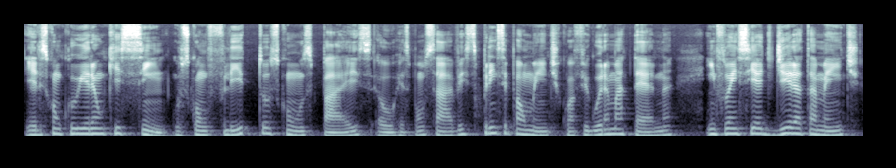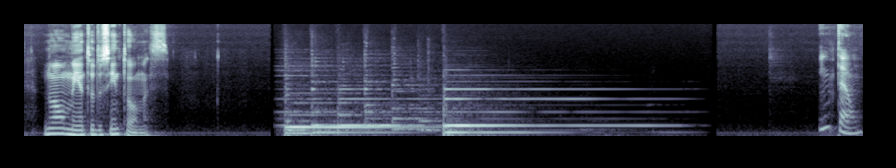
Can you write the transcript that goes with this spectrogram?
eles concluíram que sim, os conflitos com os pais ou responsáveis, principalmente com a figura materna, influencia diretamente no aumento dos sintomas. Então,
